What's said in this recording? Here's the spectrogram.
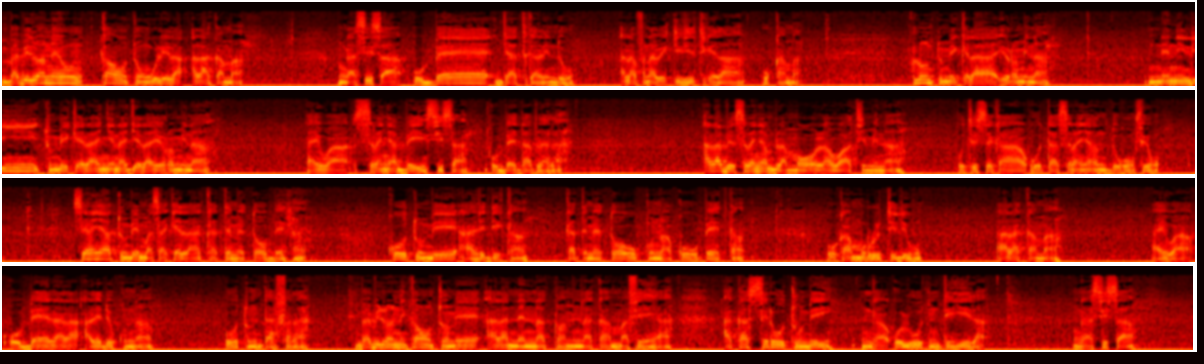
babilɔnɛnw kanw tun wulela ala kama nka sisan u bɛɛ ja tigɛlen don ala fana bɛ kisi tigɛla o kama tulon tun bɛ kɛla yɔrɔ min na nɛnili tun bɛ kɛla ɲɛnajɛla yɔrɔ min na ayiwa siranya bɛ yen sisan o bɛɛ dabilala ala bɛ siranya bila mɔgɔw la wagati min na o tɛ se ka o ta siranya dogo fewu siranya tun bɛ masakɛ la ka tɛmɛ tɔw bɛɛ kan kow tun bɛ ale de kan ka tɛmɛ tɔɔw kunna kow bɛɛ kan o ka murutiliw ala kama ayiwa o bɛɛ lala ale de kunna o tun dafala babilɔnikanw tun bɛ ala nɛnina tuma min na ka mafeya a ka seerew tun bɛ yen nka olu tun tɛ ye la nka sisan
